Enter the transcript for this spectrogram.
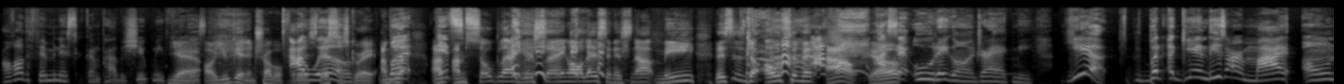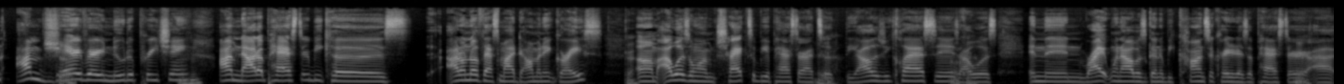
all the feminists are to probably shoot me for Yeah. this. Oh, you get in trouble for I this. This is great. I'm. I'm, I'm so glad you're saying all this, and it's not me. This is the ultimate out, yo. I said, "Ooh, they gonna drag me." Yeah, but again, these are my own. I'm Sure. very, very new to preaching. Mm-hmm. I'm not a pastor because I don't know if that's my dominant grace. Okay. Um, I was on track to be a pastor. I took Yeah. theology classes. I was, and then right when I was gonna be consecrated as a pastor, I,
